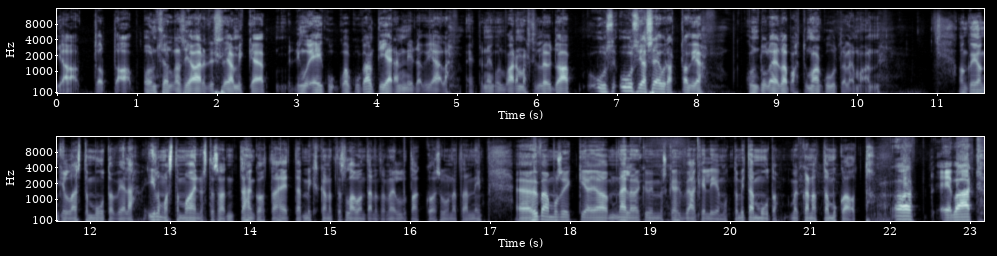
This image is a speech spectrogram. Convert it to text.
Ja tota, on sellaisia artisteja, mikä niin kuin ei kukaan tiedä niitä vielä. Että niin kuin varmasti löytää uusi, uusia seurattavia, kun tulee tapahtumaan kuuntelemaan. Niin onko jonkinlaista muuta vielä ilmasta mainosta saat nyt tähän kohtaan heittää, miksi kannattaisi lauantaina tuonne lutakkoa suunnata, niin ö, hyvää musiikkia ja näillä näkyy myöskään hyvää keliä, mutta mitä muuta me kannattaa mukaan ottaa? Äh, eväät,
